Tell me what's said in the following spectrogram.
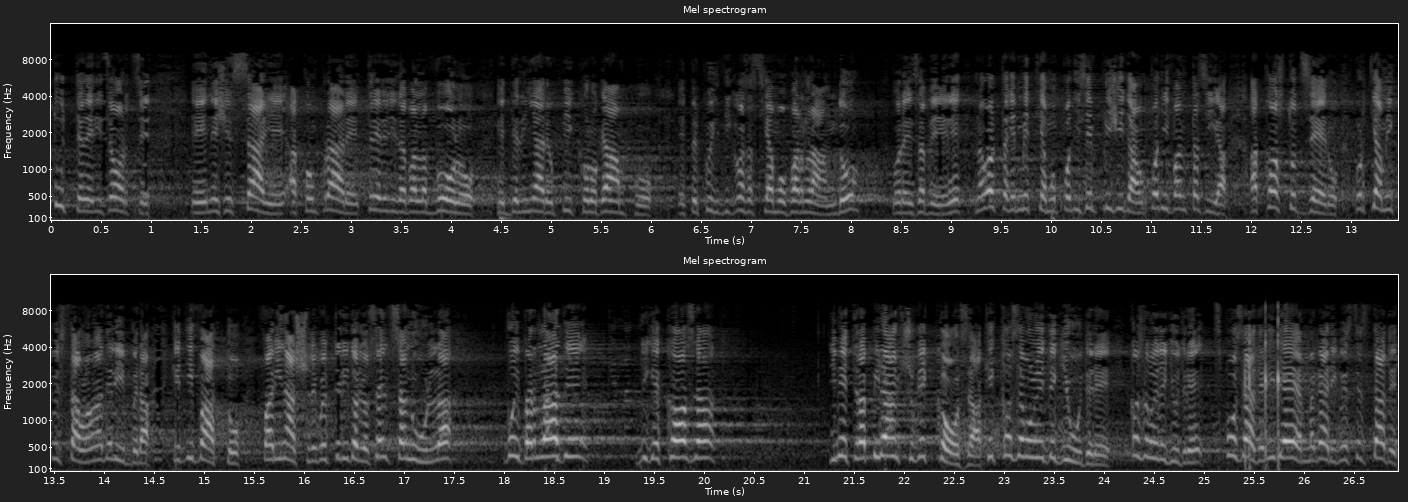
tutte le risorse eh, necessarie a comprare tre reti da pallavolo e delineare un piccolo campo e per cui di cosa stiamo parlando vorrei sapere, una volta che mettiamo un po' di semplicità, un po' di fantasia a costo zero, portiamo in quest'Aula una delibera che di fatto fa rinascere quel territorio senza nulla, voi parlate di che cosa? Di mettere a bilancio che cosa? Che cosa volete chiudere? Cosa volete chiudere? Sposate l'idea e magari quest'estate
